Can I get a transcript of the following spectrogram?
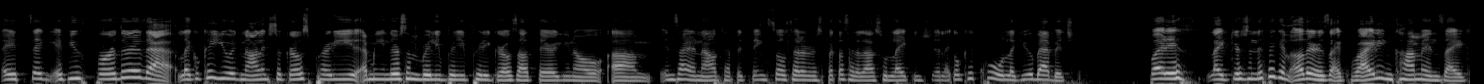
it's like if you further that, like, okay, you acknowledge the girl's pretty. I mean, there's some really, really pretty girls out there, you know, um, inside and out type of thing. So se le respeta, se le da su like and shit. Like, okay, cool, like you a bad bitch. But if like your significant other is like writing comments like,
